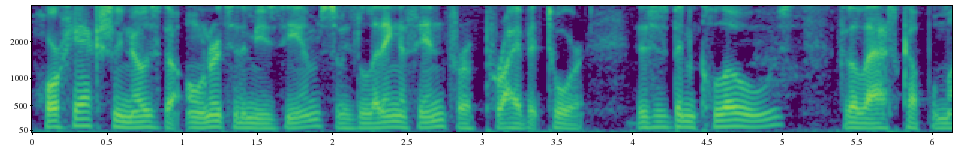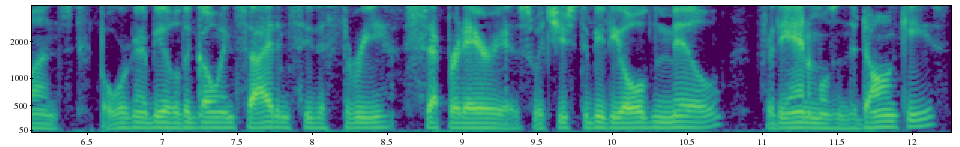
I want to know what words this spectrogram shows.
Jorge actually knows the owner to the museum, so he's letting us in for a private tour. This has been closed for the last couple months, but we're going to be able to go inside and see the three separate areas, which used to be the old mill for the animals and the donkeys,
